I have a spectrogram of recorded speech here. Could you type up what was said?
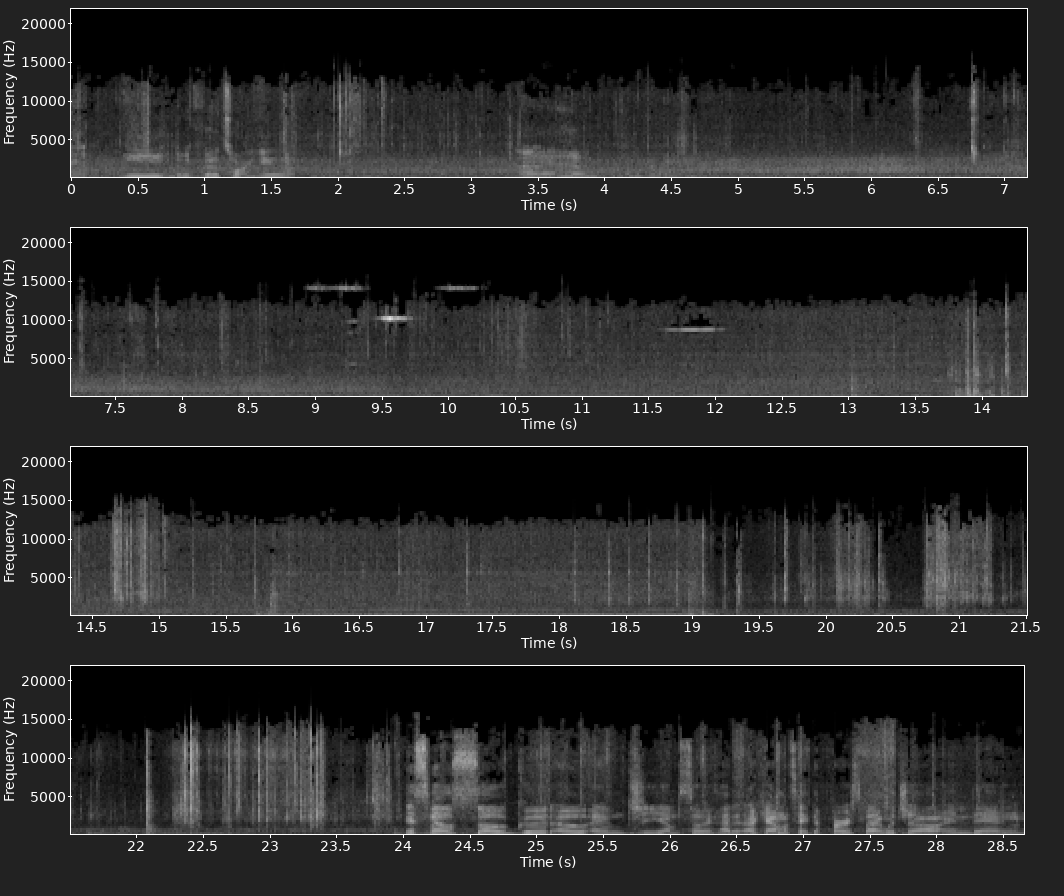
and eat. Then we can go to Target. Uh-huh. It smells so good. OMG. I'm so excited. Okay, I'm gonna take the first bite with y'all and then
